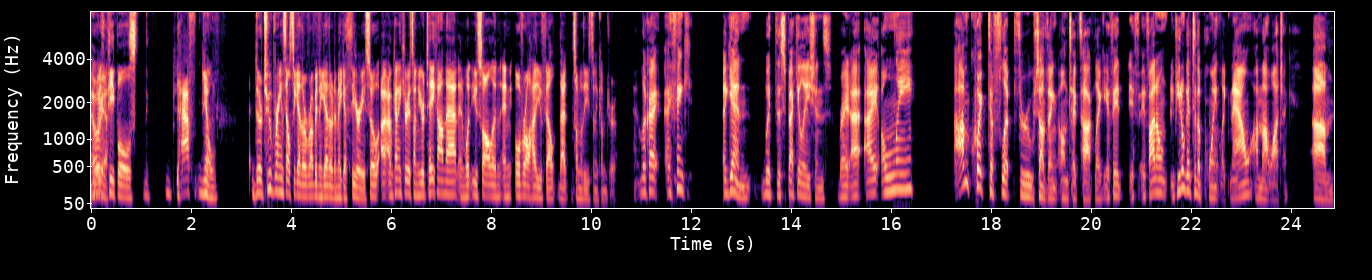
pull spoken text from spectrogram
Oh, with yeah. people's half you know their two brain cells together rubbing together to make a theory so I, i'm kind of curious on your take on that and what you saw and, and overall how you felt that some of these didn't come true Look, I I think again with the speculations, right? I I only I'm quick to flip through something on TikTok. Like if it if if I don't if you don't get to the point like now, I'm not watching. Um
